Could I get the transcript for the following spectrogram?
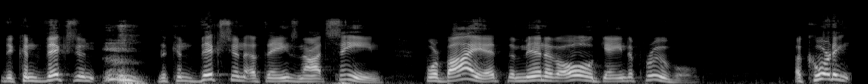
the conviction the conviction of things not seen, for by it the men of old gained approval." According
